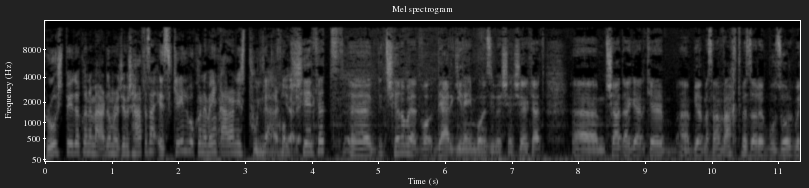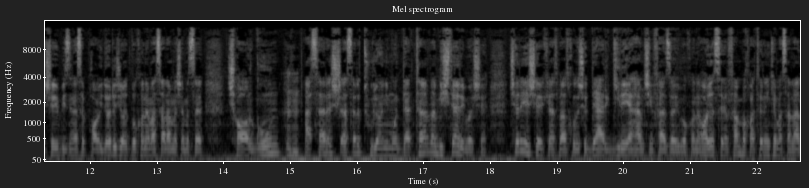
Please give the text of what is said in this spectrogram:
رشد پیدا کنه مردم راجع بهش حرف بزنن scale بکنه و این قرار نیست پول در خب بیاره. شرکت چرا باید درگیر این بازی بشه. شرکت شاید اگر که بیاد مثلا وقت بذاره بزرگ بشه یه business پایدار ایجاد بکنه مثلا بشه مثل چارگون اثرش اثر طولانی مدتتر و بیشتری باشه. چرا یه شرکت باید خودش رو درگیر یه همچین فضایی بکنه؟ آیا صرفا به خاطر اینکه مثلا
